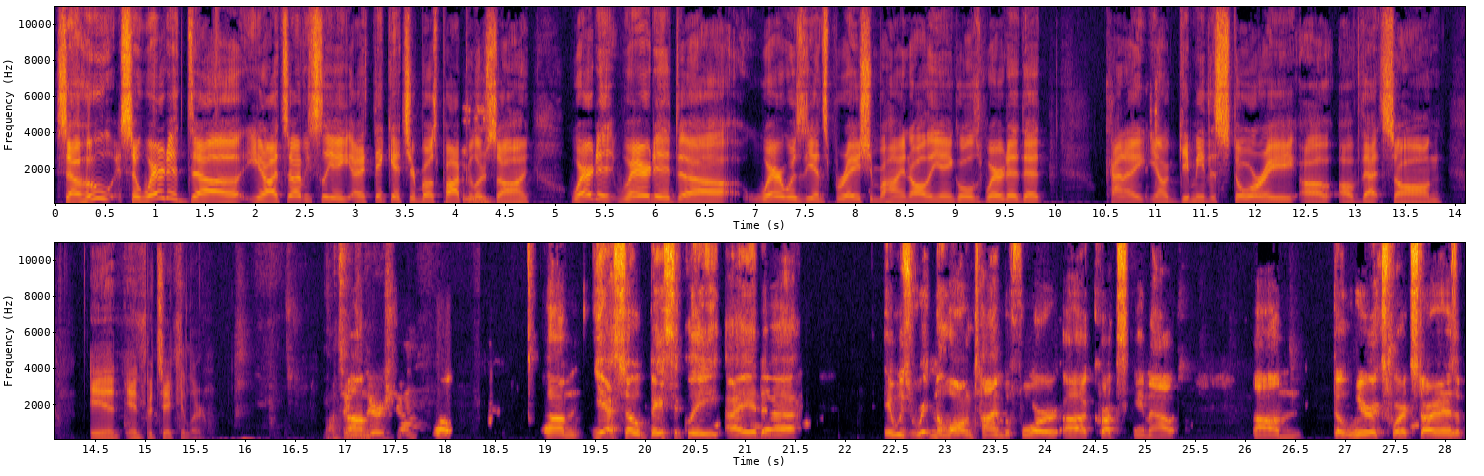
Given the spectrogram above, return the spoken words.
so who? So where did uh, you know? It's obviously I think it's your most popular song where did where did uh, where was the inspiration behind all the angles? Where did that kind of you know give me the story of, of that song in in particular? I'll take um, the lyrics, John. Well, um, yeah. So basically, I had uh, it was written a long time before uh, Crux came out. Um, the lyrics for it started as a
